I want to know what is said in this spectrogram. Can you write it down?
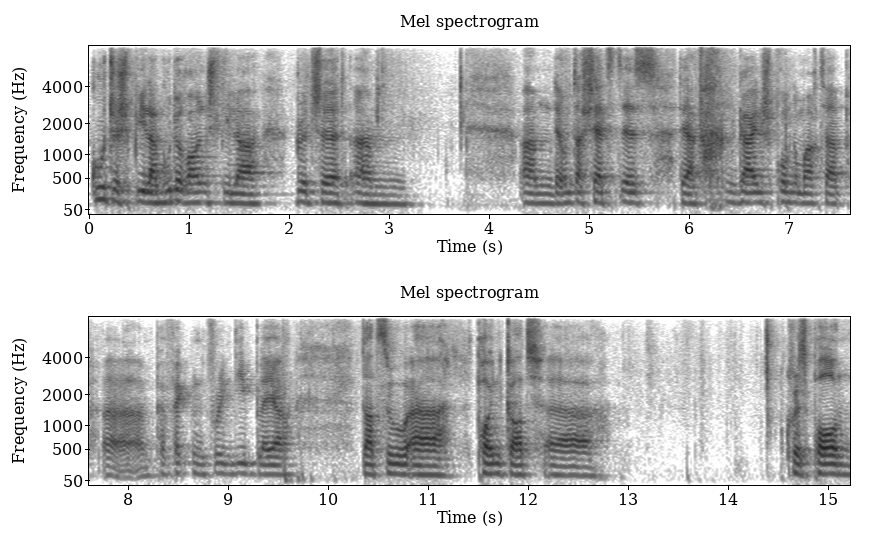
gute Spieler, gute Rollenspieler. Bridget, ähm, ähm, der unterschätzt ist, der einfach einen geilen Sprung gemacht hat, äh, perfekten 3D-Player. Dazu äh, Point Guard äh, Chris Paul,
